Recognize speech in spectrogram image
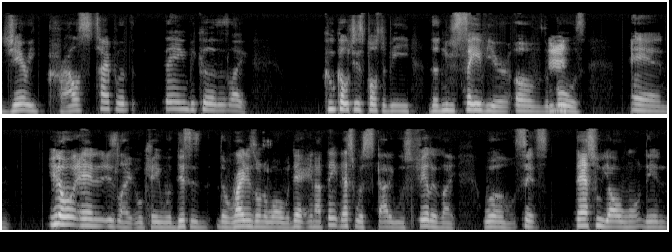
jerry krause type of thing because it's like Kukoc is supposed to be the new savior of the Mhm. Bulls, and you know, and it's like, okay, well, this is the writings on the wall with that, and I think that's what Scottie was feeling like. Well, since that's who y'all want, then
